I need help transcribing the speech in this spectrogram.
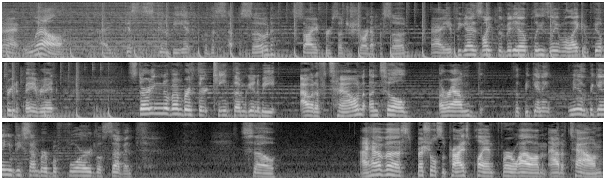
Alright, well, I guess this is gonna be it for this episode. Sorry for such a short episode. Alright, if you guys liked the video, please leave a like and feel free to favorite. Starting November 13th, I'm gonna be out of town until around the beginning, near the beginning of December before the 7th. So, I have a special surprise planned for a while I'm out of town.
